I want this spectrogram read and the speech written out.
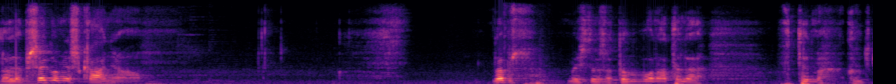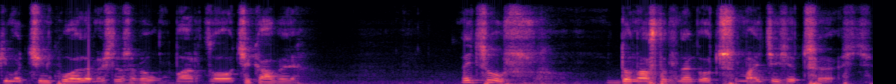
do lepszego mieszkania. Dobrze, myślę, że to by było na tyle w tym krótkim odcinku, ale myślę, że był bardzo ciekawy. No i cóż, do następnego, trzymajcie się, cześć.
